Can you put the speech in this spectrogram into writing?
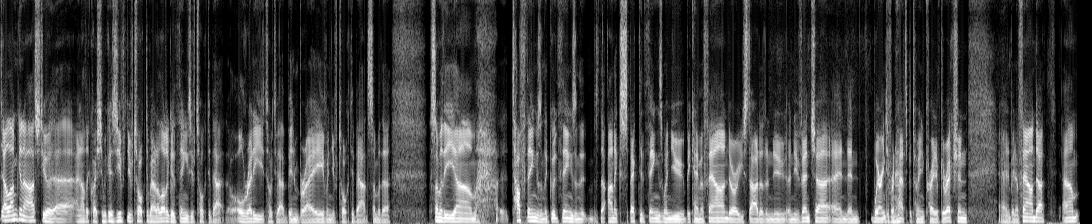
Del, I'm going to ask you uh, another question because you've you've talked about a lot of good things. You've talked about already. You talked about being brave, and you've talked about some of the some of the um, tough things and the good things and the, the, unexpected things when you became a founder or you started a new a new venture, and then wearing different hats between creative direction and being a founder. Um,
